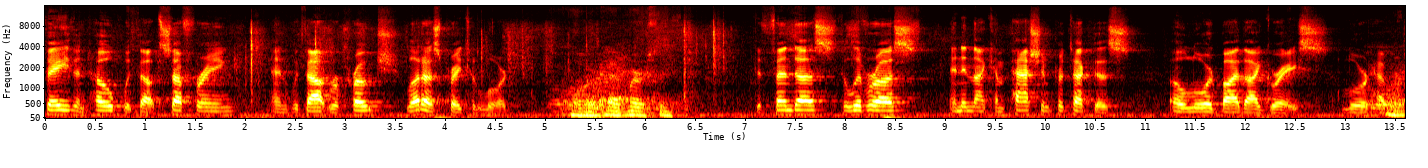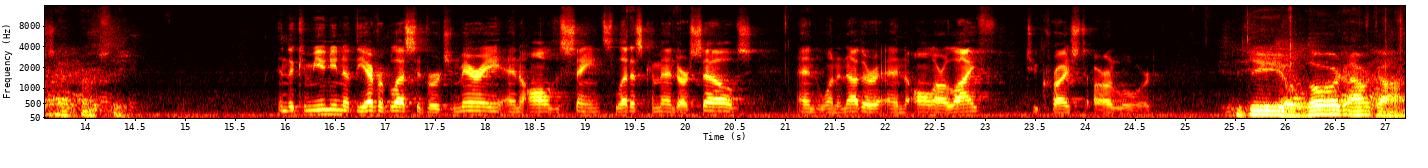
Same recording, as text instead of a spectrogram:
faith and hope without suffering and without reproach, let us pray to the Lord. Lord, have mercy. Defend us, deliver us, and in thy compassion protect us, O Lord, by thy grace. Lord, have Lord, mercy. have mercy. In the communion of the ever-blessed Virgin Mary and all the saints, let us commend ourselves and one another and all our life to Christ our Lord. To thee, O Lord, our God.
